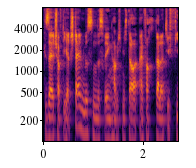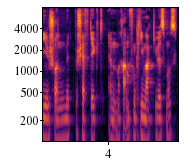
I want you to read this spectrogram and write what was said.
gesellschaftlich halt stellen müssen. Deswegen habe ich mich da einfach relativ viel schon mit beschäftigt im Rahmen von Klimaaktivismus.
